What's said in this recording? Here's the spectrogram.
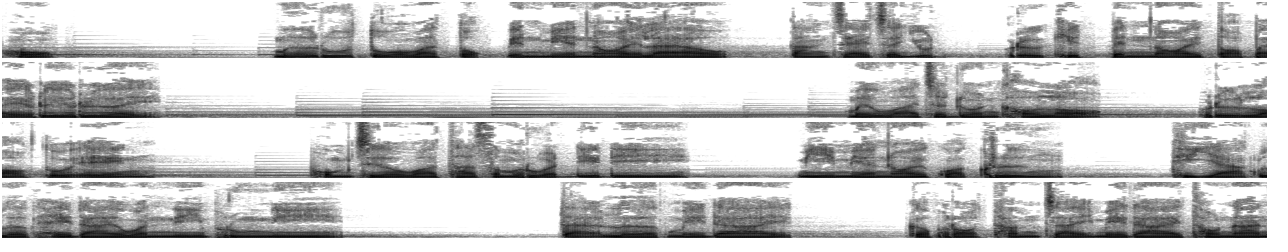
6. เมื่อรู้ตัวว่าตกเป็นเมียน้อยแล้ว ตั้งใจจะหยุดหรือคิดเป็นน้อยต่อไปเรื่อยๆ ไม่ว่าจะโดนเขาหลอก หรือหลอกตัวเอง ผมเชื่อว่าถ้าสำรวจดีๆ มีเมียน้อยกว่าครึ่ง ที่อยากเลิกให้ได้วันนี้พรุ่งนี้ แต่เลิกไม่ได้ ก็เพราะทำใจไม่ได้เท่านั้น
